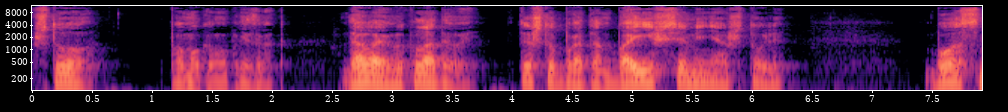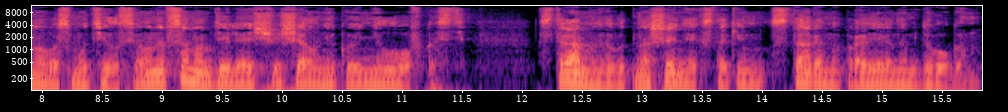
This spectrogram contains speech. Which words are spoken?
«Что?» Помог ему призрак. Давай, выкладывай. Ты что, братан, боишься меня, что ли? Босс снова смутился. Он и в самом деле ощущал некую неловкость, странную в отношениях с таким старым и проверенным другом.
